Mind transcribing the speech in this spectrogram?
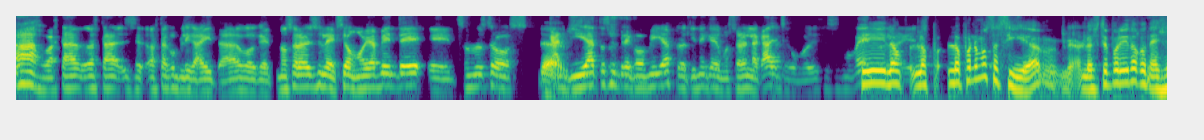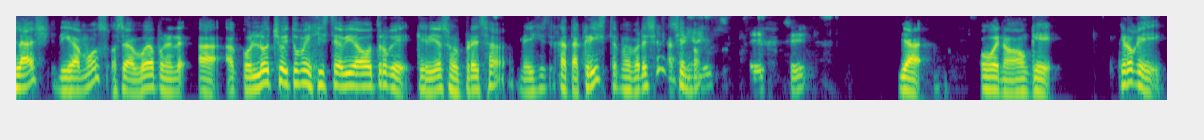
Ah, va a estar, va a estar, va a estar complicadita, ¿eh? porque no solo es selección, obviamente eh, son nuestros candidatos, entre comillas, pero tienen que demostrar en la cancha, como dije hace un momento. Sí, ¿no? lo, ponemos así, ¿ah? Lo estoy poniendo con slash, digamos, o sea, voy a poner a, a Colocho y tú me dijiste había otro que, que había sorpresa, me dijiste, Catacrist, me parece, sí, ¿no? Sí, sí. Ya, o bueno, aunque creo que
